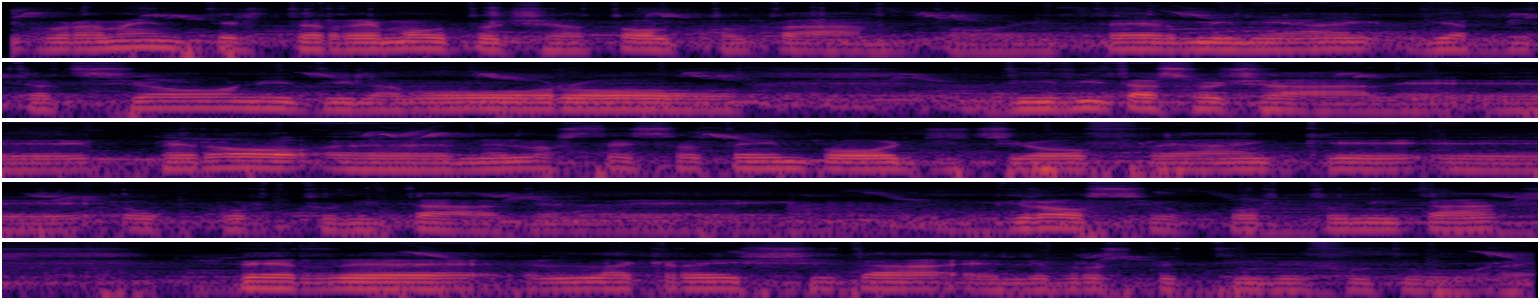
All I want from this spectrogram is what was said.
Sicuramente il terremoto ci ha tolto tanto in termini di abitazioni, di lavoro, di vita sociale, eh, però eh, nello stesso tempo oggi ci offre anche eh, opportunità, delle grosse opportunità per eh, la crescita e le prospettive future.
